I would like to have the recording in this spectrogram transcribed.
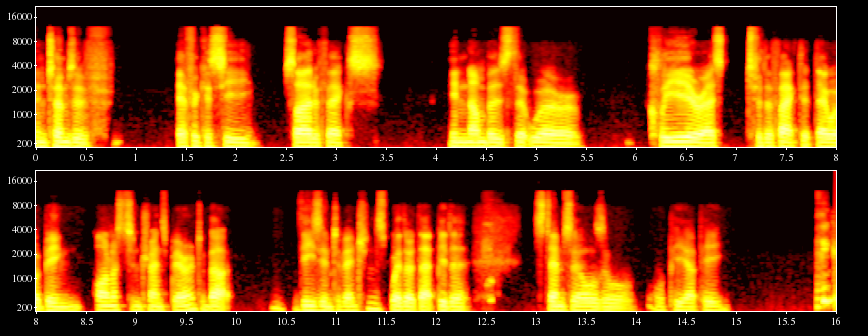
in terms of efficacy, side effects in numbers that were clear as to the fact that they were being honest and transparent about these interventions, whether that be the stem cells or or PRP? I think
